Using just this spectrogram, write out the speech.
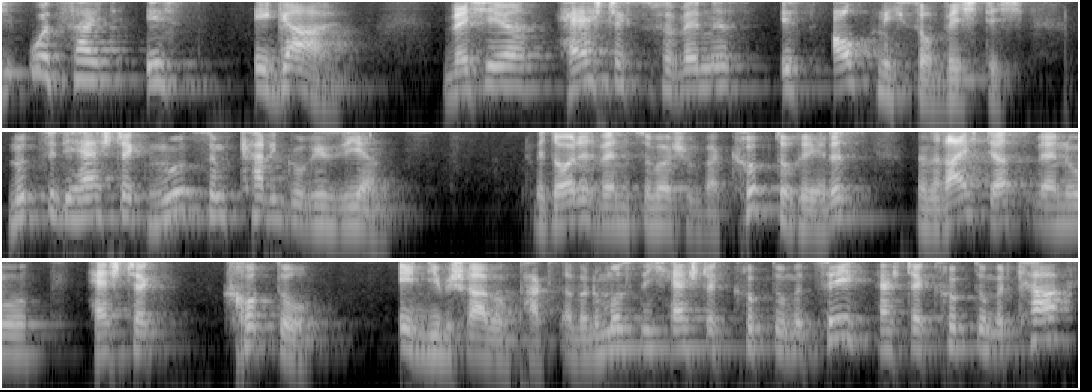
Die Uhrzeit ist egal. Welche Hashtags du verwendest, ist auch nicht so wichtig. Nutze die Hashtags nur zum Kategorisieren. Bedeutet, wenn du zum Beispiel über Krypto redest, dann reicht das, wenn du Hashtag Krypto in die Beschreibung packst. Aber du musst nicht Hashtag Krypto mit C, Hashtag Krypto mit K,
